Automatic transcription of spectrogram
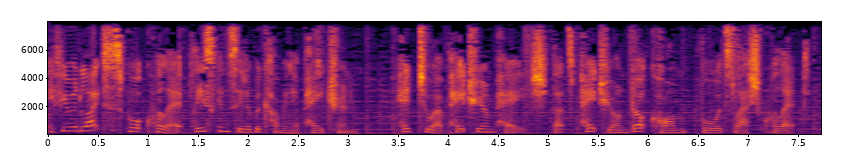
If you would like to support Quillette, please consider becoming a patron. Head to our Patreon page, that's patreon.com forward slash Quillette.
